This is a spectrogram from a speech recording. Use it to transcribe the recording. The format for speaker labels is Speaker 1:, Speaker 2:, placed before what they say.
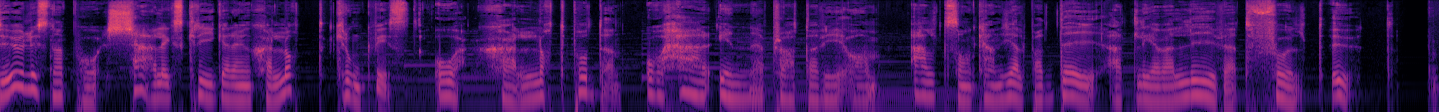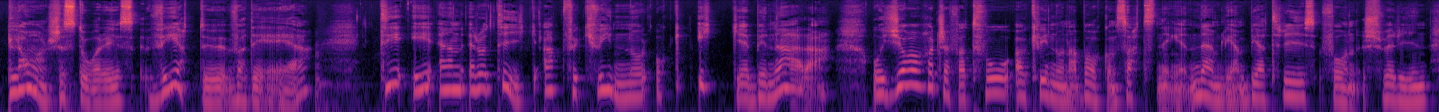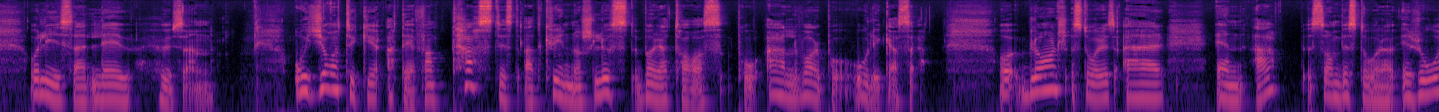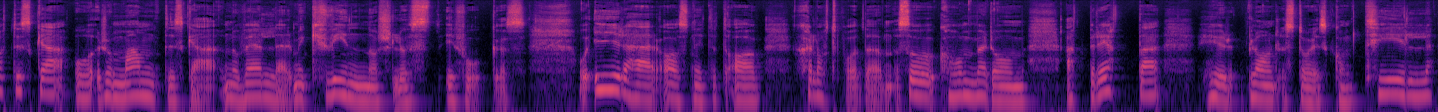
Speaker 1: Du lyssnar på kärlekskrigaren Charlotte Kronqvist och Charlottepodden. Och här inne pratar vi om allt som kan hjälpa dig att leva livet fullt ut. Blanche Stories, vet du vad det är? Det är en erotikapp för kvinnor och icke-binära. Och jag har träffat två av kvinnorna bakom satsningen, nämligen Beatrice von Schwerin och Lisa Leuhusen. Och jag tycker att det är fantastiskt att kvinnors lust börjar tas på allvar på olika sätt. Och Blanche Stories är en app som består av erotiska och romantiska noveller med kvinnors lust i fokus. Och i det här avsnittet av Charlottepodden så kommer de att berätta hur Blanche Stories kom till,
